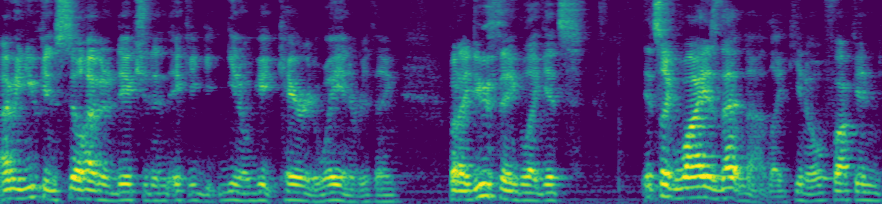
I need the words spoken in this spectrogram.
I mean, you can still have an addiction and it could, you know, get carried away and everything. But I do think like it's, it's like why is that not like you know fucking.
